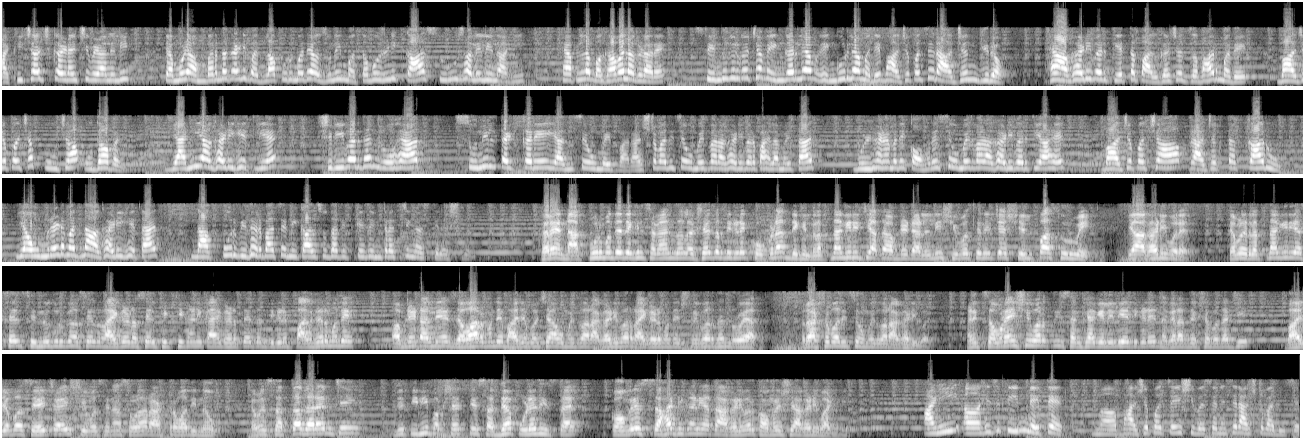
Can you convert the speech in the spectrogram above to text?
लाठीचार्ज करण्याची वेळ आलेली. त्यामुळे अंबरनाथ आणि बदलापूरमध्ये अजूनही मतमोजणी का सुरू झालेली नाही हे आपल्याला बघावं लागणार आहे. सिंधुदुर्गच्या वेंगर्ल्या वेंगुर्ल्यामध्ये भाजपचे राजन गिरव. ह्या आघाडीवरती आहेत तर पालघरच्या जव्हारमध्ये भाजपच्या पूजा उदावन यांनी आघाडी घेतली आहे. श्रीवर्धन रोह्यात सुनील तटकरे यांचे उमेदवार राष्ट्रवादीचे उमेदवार आघाडीवर पाहायला मिळतात. बुलढाण्यामध्ये काँग्रेसचे उमेदवार आघाडीवरती आहेत. भाजपच्या प्राजक्ता कारू या उमरेडमधनं आघाडी घेत आहेत नागपूर विदर्भाचे निकाल सुद्धा तितकेच इंटरेस्टिंग असतील अश्विन. खरंय नागपूरमध्ये देखील सगळ्यांचं लक्ष आहे. तर तिकडे कोकणात देखील रत्नागिरीची आता अपडेट आलेली. शिवसेनेच्या शिल्पा सुर्वे या आघाडीवर आहेत. त्यामुळे रत्नागिरी असेल सिंधुदुर्ग असेल रायगड असेल ठिकठिकाणी काय घडतंय तर तिकडे पालघरमध्ये अपडेट आली आहे. जव्हारमध्ये भाजपच्या उमेदवार आघाडीवर रायगडमध्ये श्रीवर्धन रोयात राष्ट्रवादीचे उमेदवार आघाडीवर. आणि चौऱ्याऐंशीवर ती संख्या गेलेली आहे तिकडे नगराध्यक्षपदाची. भाजप सेहेचाळीस शिवसेना सोळा राष्ट्रवादी नऊ. त्यामुळे सत्ताधाऱ्यांचे जे तिन्ही पक्ष आहेत ते सध्या पुढे दिसत आहेत. काँग्रेस सहा ठिकाणी आता आघाडीवर काँग्रेसची आघाडी वाढली. आणि हे जे तीन नेते आहेत भाजपचे शिवसेनेचे राष्ट्रवादीचे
